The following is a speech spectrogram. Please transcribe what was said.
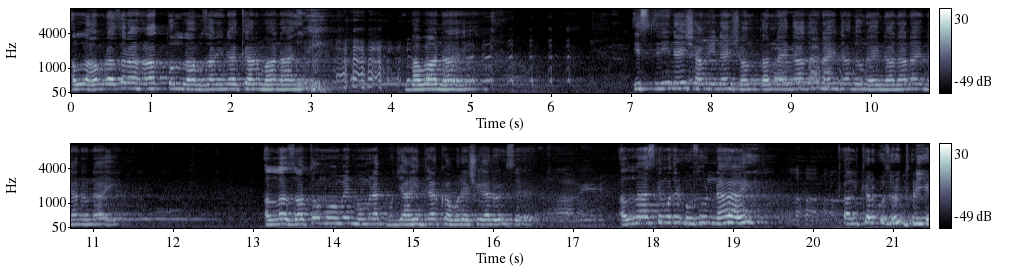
আল্লাহ আমরা যারা হাত তুললাম, জানি না কার মা নাই, বাবা নাই। স্ত্রী নাই, স্বামী নাই, সন্তান নাই, দাদা নাই, দাদু নাই, নানা নাই, নানু নাই। আল্লাহ যত মোমেন মোমরাত মুজাহিদরা কবরে শুয়ে রয়েছে। আল্লাহ আজকে আমাদের হুজুর নাই। কালকের হুজুর দুনিয়া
